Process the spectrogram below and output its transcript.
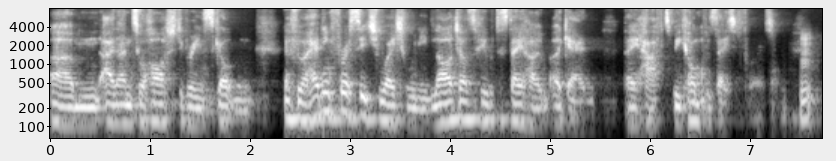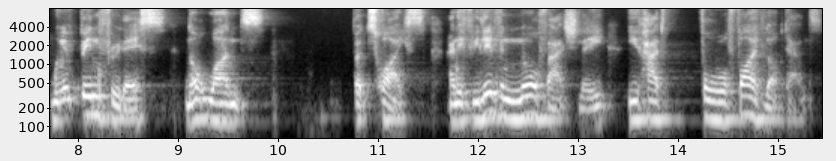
um, and, and to a harsh degree in Scotland. If you're heading for a situation where we need large amounts of people to stay home, again, they have to be compensated for it. We've been through this not once, but twice. And if you live in the north, actually, you've had four or five lockdowns,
